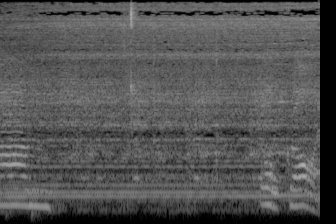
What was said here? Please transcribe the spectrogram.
Um. Oh god.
